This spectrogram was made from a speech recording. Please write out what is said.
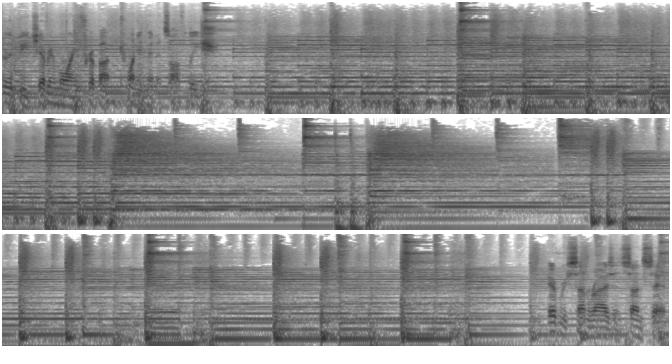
to the beach every morning for about 20 minutes off leash. Every sunrise and sunset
